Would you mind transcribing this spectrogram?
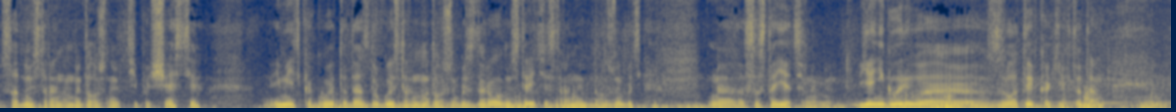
С одной стороны, мы должны типа счастье, иметь какое-то, да, с другой стороны мы должны быть здоровыми, с третьей стороны должны быть э, состоятельными. Я не говорю о золотых каких-то там э,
